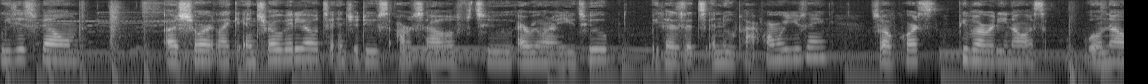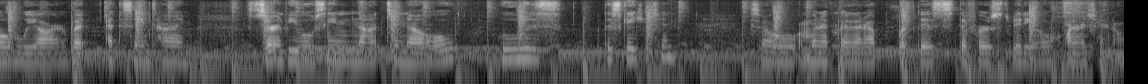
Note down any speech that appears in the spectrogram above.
we just filmed a short like intro video to introduce ourselves to everyone on YouTube because it's a new platform we're using. So of course, people already know us will know who we are, but at the same time, certain people seem not to know who's the Skate Kitchen. So I'm gonna clear that up with this the first video on our channel.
